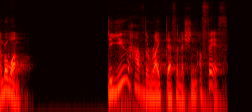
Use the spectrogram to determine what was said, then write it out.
Number one Do you have the right definition of faith?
